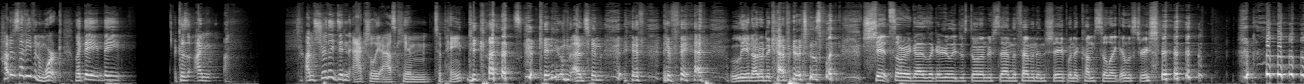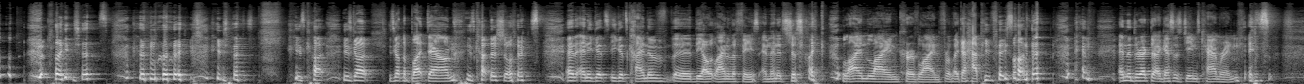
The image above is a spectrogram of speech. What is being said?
How does that even work? Like they they because I'm I'm sure they didn't actually ask him to paint because can you imagine if if they had Leonardo DiCaprio just like shit, sorry guys, like I really just don't understand the feminine shape when it comes to like illustration. like just like he just he's got he's got he's got the butt down he's got the shoulders and and he gets he gets kind of the the outline of the face and then it's just like line line curve line for like a happy face on it. And and the director i guess is james cameron. Is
